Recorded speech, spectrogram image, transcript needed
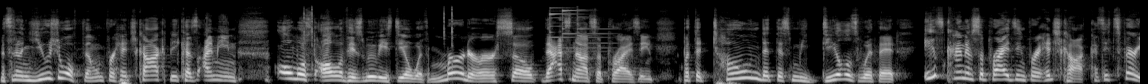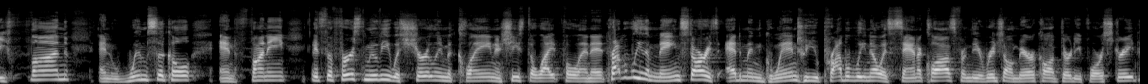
It's an unusual film for Hitchcock because, I mean, almost all of his movies deal with murder, so that's not surprising. But the tone that this movie deals with it is kind of surprising for Hitchcock because it's very fun and whimsical and funny. It's the first movie with Shirley MacLaine and she's delightful in it. Probably the main star is Edmund Gwenn, who you probably know as Santa Claus from the original Miracle on 34th Street.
